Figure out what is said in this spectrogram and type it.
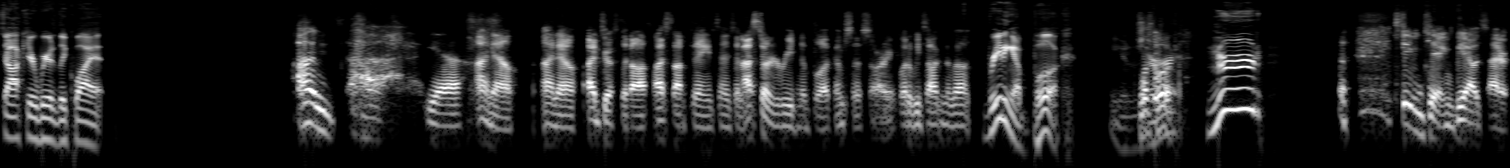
Doc, you're weirdly quiet. I'm, yeah, I know, I know. I drifted off. I stopped paying attention. I started reading a book. I'm so sorry. What are we talking about? Reading a book. You What nerd. book? Nerd. Stephen King, The Outsider.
